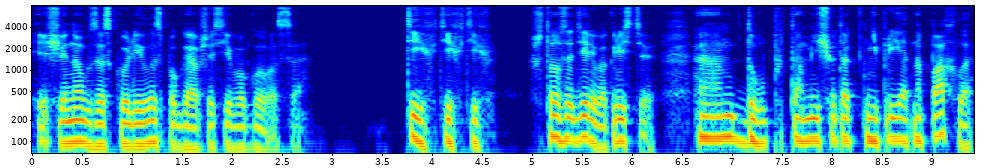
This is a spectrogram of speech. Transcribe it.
и щенок заскулил, испугавшись его голоса. «Тихо, тихо, тихо. Что за дерево, Кристи?» эм, «Дуб. Там еще так неприятно пахло.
